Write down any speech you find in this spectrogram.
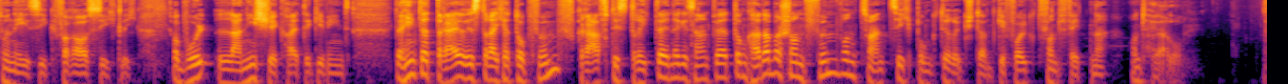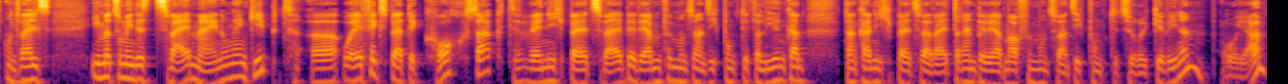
Turnesieg voraussichtlich, obwohl Lanischek heute gewinnt. Dahinter drei Österreicher Top 5, Kraft ist Dritter in der Gesamtwertung, hat aber schon 25 Punkte Rückstand, gefolgt von Fettner und Hörl. Und weil es immer zumindest zwei Meinungen gibt, äh, OF-Experte Koch sagt, wenn ich bei zwei Bewerben 25 Punkte verlieren kann, dann kann ich bei zwei weiteren Bewerben auch 25 Punkte zurückgewinnen. Oh ja.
